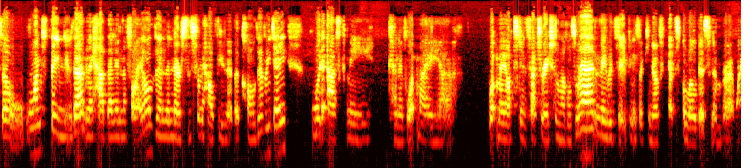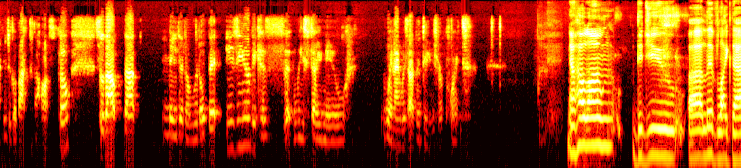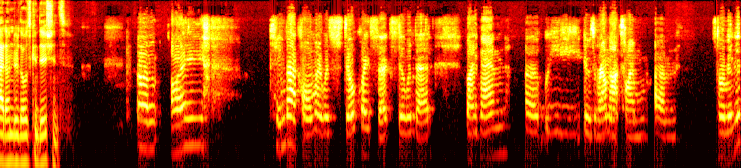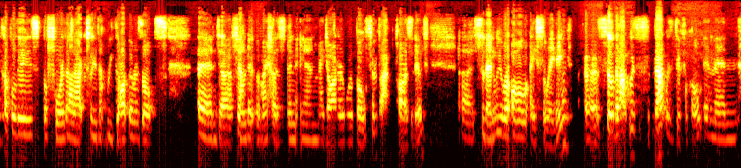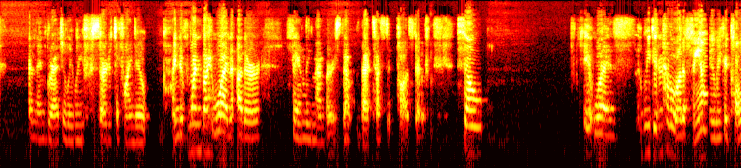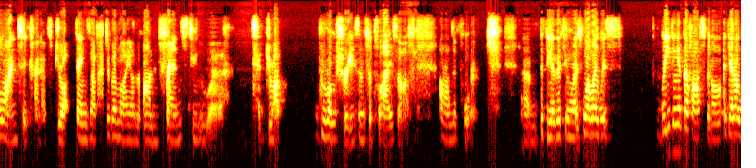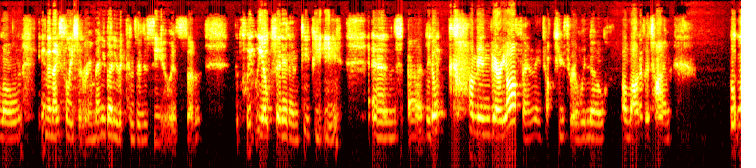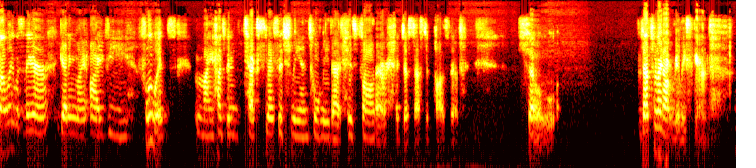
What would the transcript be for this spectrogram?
So once they knew that and they had that in the file, then the nurses from the health unit that called every day would ask me kind of what my uh, what my oxygen saturation levels were at, and they would say things like, you know, if it's below this number, I want you to go back to the hospital. So that that made it a little bit easier because at least I knew when I was at the danger point. Now, how long did you uh, live like that under those conditions? Um, I came back home. I was still quite sick, still in bed. By then, uh, we it was around that time, um, or maybe a couple days before that, actually, that we got the results and uh, found out that my husband and my daughter were both in fact positive. Uh, so then we were all isolating. Uh, so that was that was difficult, and then and then gradually we started to find out, kind of one by one, other family members that that tested positive. So it was we didn't have a lot of family we could call on to kind of drop things off, to rely on on friends to uh, to drop groceries and supplies off on the porch. Um, but the other thing was while I was waiting at the hospital, again alone in an isolation room, anybody that comes in to see you is um, completely outfitted in PPE, and uh, they don't come in very often. They talk to you through a window a lot of the time. But while I was there getting my IV fluids, my husband text messaged me and told me that his father had just tested positive. So that's when I got really scared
